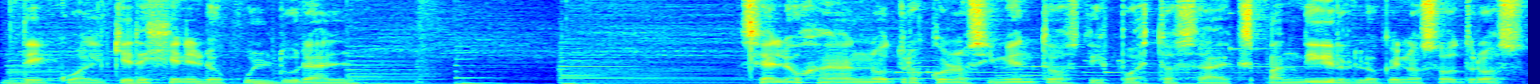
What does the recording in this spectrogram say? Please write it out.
de cualquier género cultural se alojan otros conocimientos dispuestos a expandir lo que nosotros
